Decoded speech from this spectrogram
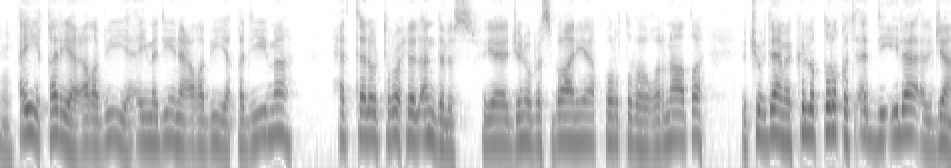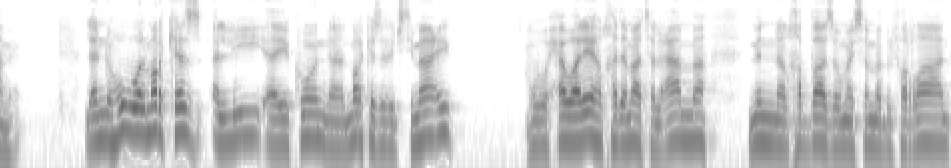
م. أي قرية عربية أي مدينة عربية قديمة حتى لو تروح للأندلس في جنوب إسبانيا قرطبة وغرناطة تشوف دائما كل الطرق تؤدي إلى الجامع لأنه هو المركز اللي يكون المركز الاجتماعي وحواليه الخدمات العامة من الخبازه وما يسمى بالفران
